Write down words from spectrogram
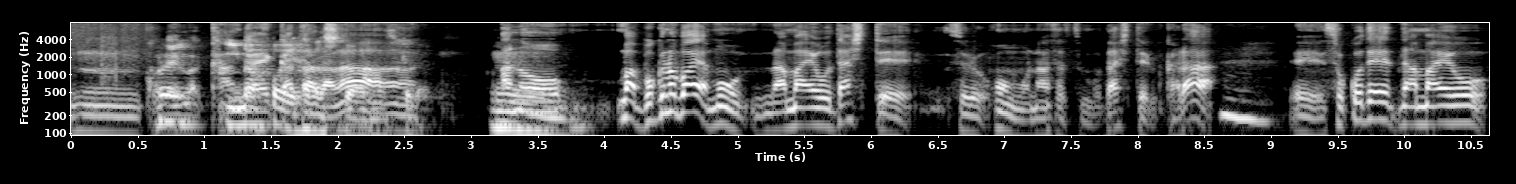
うん、これは考え方だ。な。あのうん、まあ僕の場合はもう名前を出して、それを本を何冊も出してるから、うんえーそこで名前を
